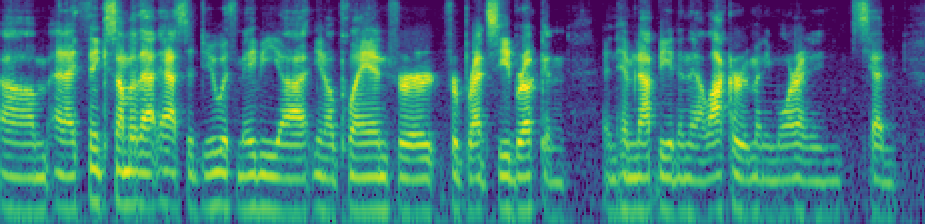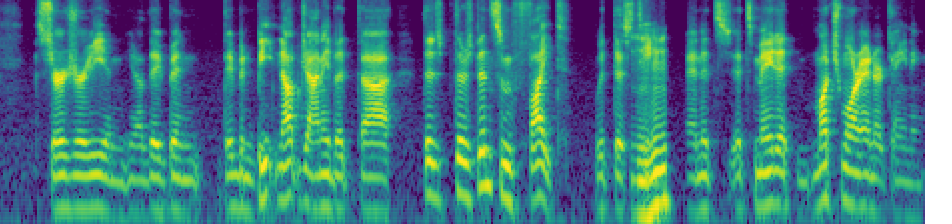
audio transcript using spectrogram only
Um, and I think some of that has to do with maybe uh, you know playing for for Brent Seabrook and and him not being in that locker room anymore. and he's had surgery, and you know they've been they've been beaten up, Johnny. But uh, there's there's been some fight with this team, mm-hmm. and it's it's made it much more entertaining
